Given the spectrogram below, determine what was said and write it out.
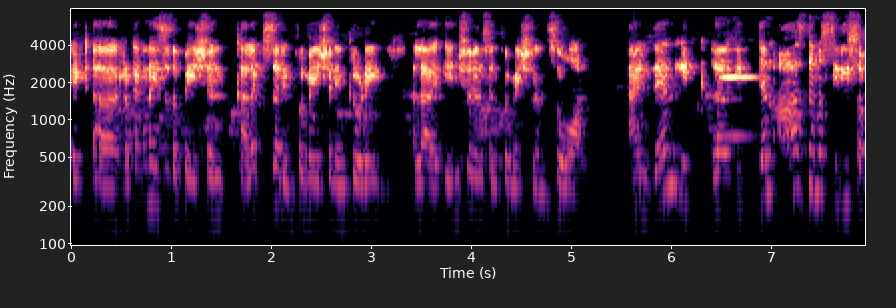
it uh, recognizes the patient, collects their information, including insurance information and so on and then it uh, it then asks them a series of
